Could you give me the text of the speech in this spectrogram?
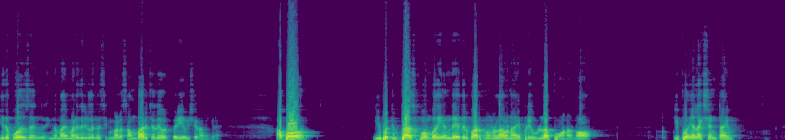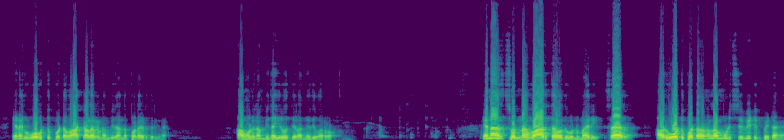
இது போது சார் இந்த- இந்த மாதிரி மனிதர்கள் இந்த சினிமாவில் சம்பாரிச்சதே ஒரு பெரிய விஷயம் நினைக்கிறேன். அப்போ இப்போ பிக் பாஸ் போகும்போது எந்த எதிர்பார்ப்பும் இல்லாமல் நான் எப்படி உள்ள போனனோ இப்போ எலெக்ஷன் டைம் எனக்கு ஓட்டு போட்ட வாக்காளர்கள் நம்பி தான் இந்த படம் எடுத்திருக்கிறேன். அவங்கள நம்பி தான் இருபத்தி ஏழாம் தேதி வர்றோம். ஏன்னா சொன்ன வார்த்தை அது ஒன்று மாதிரி. சார் அவர் ஓட்டு போட்டவங்கெல்லாம் முடிச்சுட்டு வீட்டுக்கு போயிட்டாங்க.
